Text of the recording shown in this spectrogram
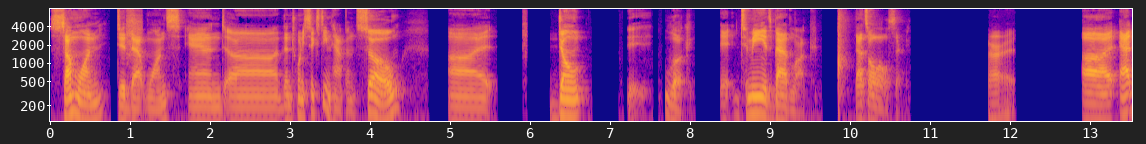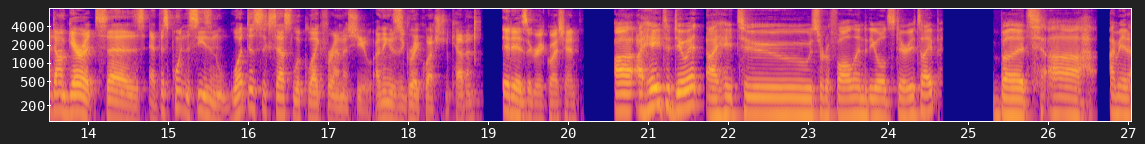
someone did that once, and uh, then 2016 happened. So uh, don't eh, look. It, eh, to me, it's bad luck. That's all I'll say. All right. Uh, at Dom Garrett says, at this point in the season, what does success look like for MSU? I think this is a great question, Kevin. It is a great question. Uh, I hate to do it. I hate to sort of fall into the old stereotype, but uh, I mean,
